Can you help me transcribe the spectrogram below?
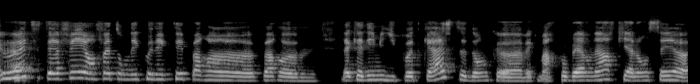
Oui, ah. tout à fait. En fait, on est connecté par, par euh, l'Académie du podcast, donc euh, avec Marco Bernard qui a lancé euh,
